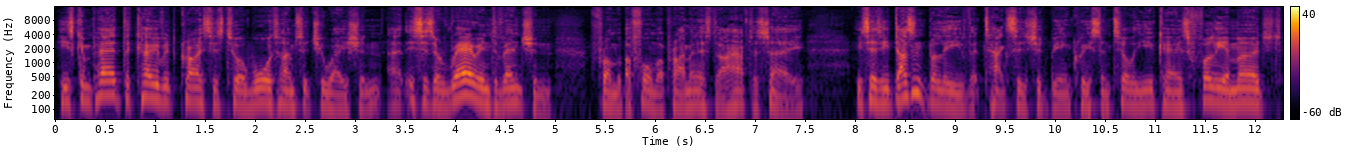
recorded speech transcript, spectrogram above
He's compared the COVID crisis to a wartime situation. Uh, this is a rare intervention from a former Prime Minister, I have to say. He says he doesn't believe that taxes should be increased until the UK has fully emerged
